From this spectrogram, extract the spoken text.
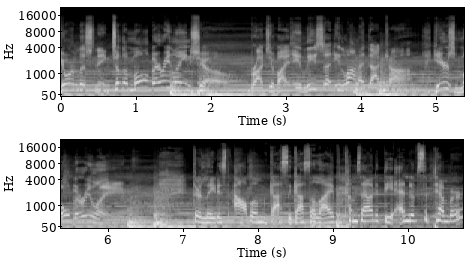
You're listening to the Mulberry Lane Show, brought to you by ElisaIlana.com. Here's Mulberry Lane. Their latest album, Gasa Gasa Live, comes out at the end of September,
